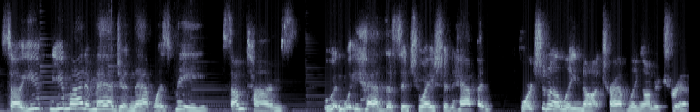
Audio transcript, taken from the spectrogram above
So you you might imagine that was me sometimes when we had the situation happen. Fortunately, not traveling on a trip,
